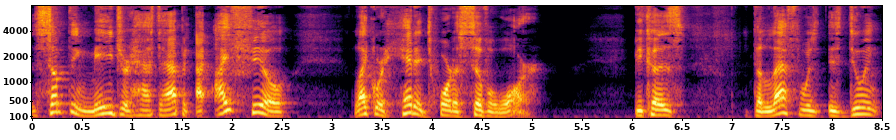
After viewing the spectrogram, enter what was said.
something major has to happen. I, I feel like we're headed toward a civil war because the left was, is doing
